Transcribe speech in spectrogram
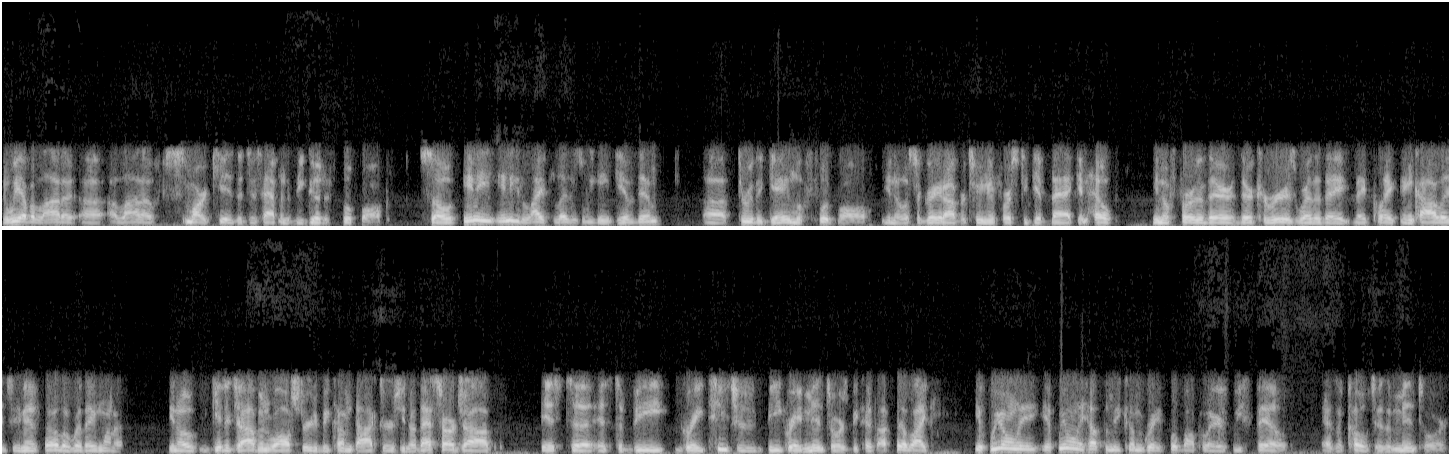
And we have a lot of uh, a lot of smart kids that just happen to be good at football. So any any life lessons we can give them uh, through the game of football, you know, it's a great opportunity for us to give back and help, you know, further their their careers, whether they they play in college, in NFL, or where they want to, you know, get a job in Wall Street to become doctors. You know, that's our job is to is to be great teachers, be great mentors. Because I feel like if we only if we only help them become great football players, we failed as a coach, as a mentor.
